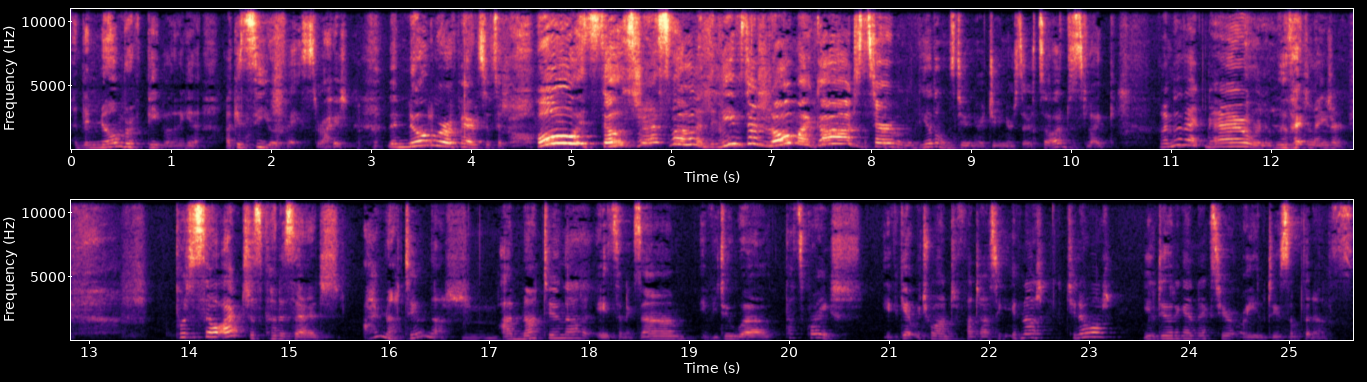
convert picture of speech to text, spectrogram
And the number of people, and again, I can see your face, right? The number of parents who said, "Oh, it's so stressful," and the leaving cert, "Oh my God, it's terrible," and the other one's doing her junior cert. So I'm just like, "Will I move out now, or will I move out later?" But so I've just kind of said, I'm not doing that. I'm not doing that. It's an exam. If you do well, that's great. If you get what you want, fantastic. If not, do you know what? You'll do it again next year or you'll do something else.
